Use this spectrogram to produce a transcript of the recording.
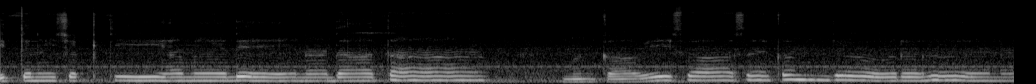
इतनी शक्ति हमें देना दाता। मन का विश्वास कमजोर होना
